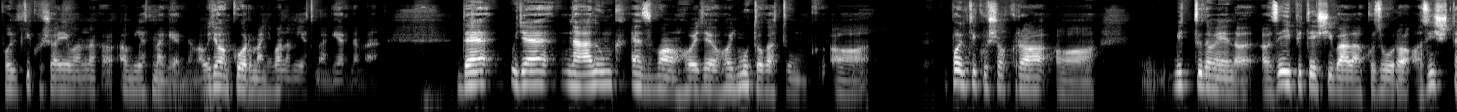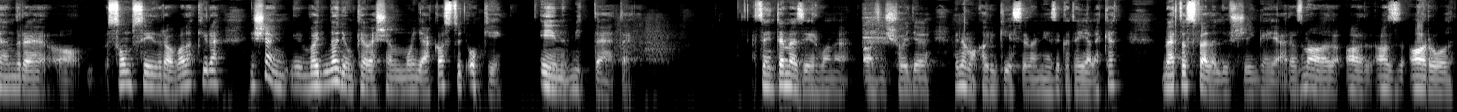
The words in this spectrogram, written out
politikusai vannak, amiért megérdemel, vagy olyan kormány van, amiért megérdemel. De ugye nálunk ez van, hogy, hogy mutogatunk a politikusokra, a mit tudom én, az építési vállalkozóra, az Istenre, a szomszédra, valakire, és sem, vagy nagyon kevesen mondják azt, hogy oké, okay, én mit tehetek. Szerintem ezért van az is, hogy, hogy nem akarjuk észrevenni ezeket a jeleket, mert az felelősséggel jár. Az, ar, ar, az arról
